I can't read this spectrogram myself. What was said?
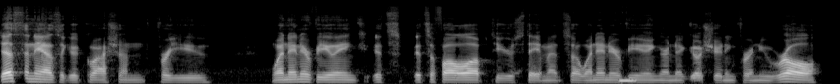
Destiny has a good question for you. When interviewing, it's it's a follow up to your statement. So when interviewing or negotiating for a new role,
